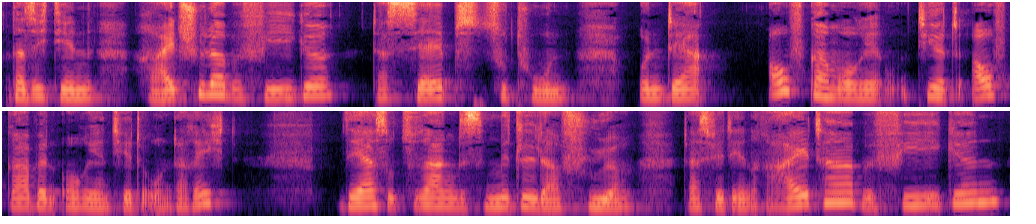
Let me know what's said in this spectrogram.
dass ich den Reitschüler befähige, das selbst zu tun. Und der aufgabenorientierte, aufgabenorientierte Unterricht, der ist sozusagen das Mittel dafür, dass wir den Reiter befähigen,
